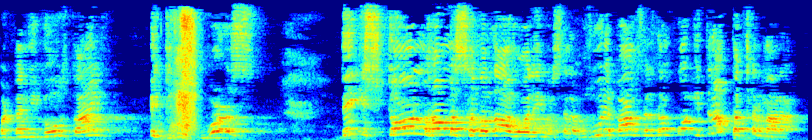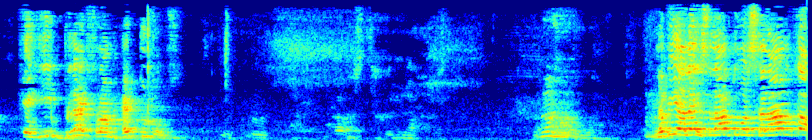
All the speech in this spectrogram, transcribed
But when he goes Taif, it is worse. They stone Muhammad sallallahu alaihi wasallam. Huzur Pak sallallahu को इतना पत्थर मारा कि he bled from head to toes. नबी सलाम का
